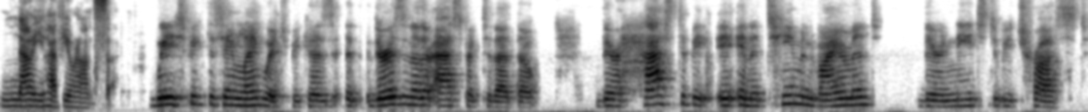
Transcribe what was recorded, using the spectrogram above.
now you have your answer we speak the same language because uh, there is another aspect to that though there has to be in a team environment there needs to be trust.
